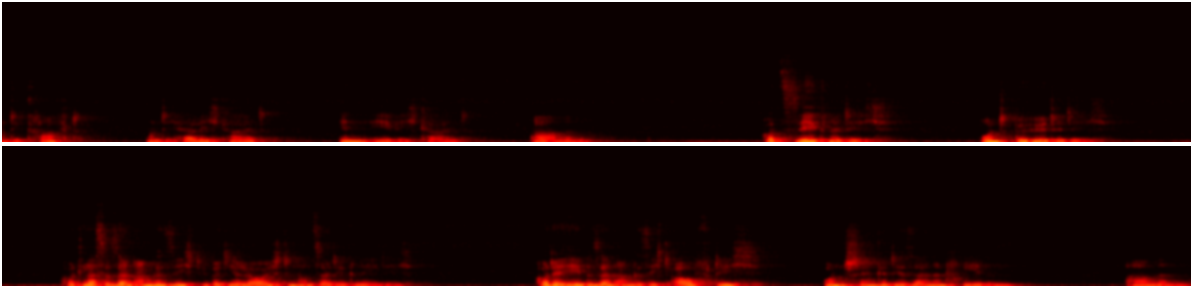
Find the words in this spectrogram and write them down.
und die Kraft und die Herrlichkeit in Ewigkeit. Amen. Gott segne dich und behüte dich. Gott lasse sein Angesicht über dir leuchten und sei dir gnädig. Gott erhebe sein Angesicht auf dich und schenke dir seinen Frieden. Amen.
